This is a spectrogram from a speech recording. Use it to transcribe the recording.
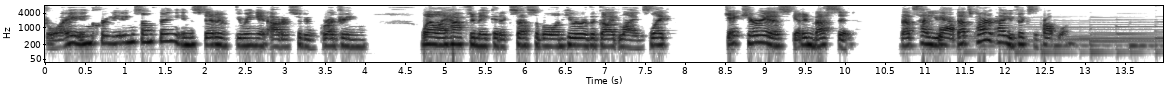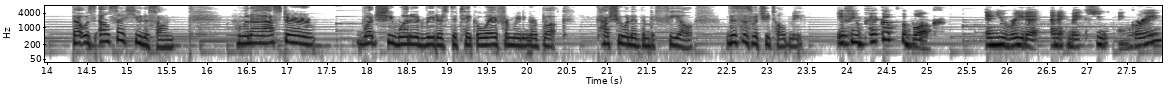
joy in creating something instead of doing it out of sort of grudging, well, I have to make it accessible and here are the guidelines. Like, get curious, get invested. That's how you, yeah. that's part of how you fix the problem. That was Elsa Sjunneson. When I asked her what she wanted readers to take away from reading her book, how she wanted them to feel, this is what she told me. If you pick up the book and you read it and it makes you angry,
